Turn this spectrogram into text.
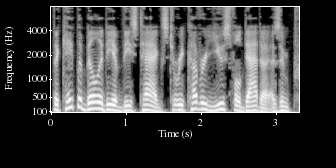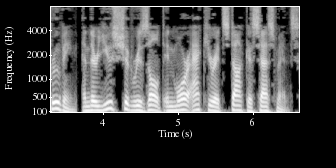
The capability of these tags to recover useful data is improving, and their use should result in more accurate stock assessments.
